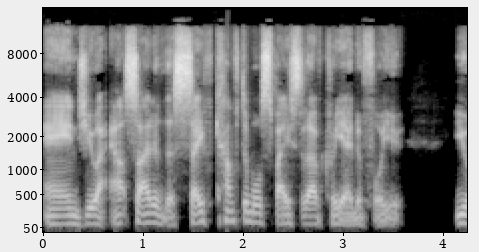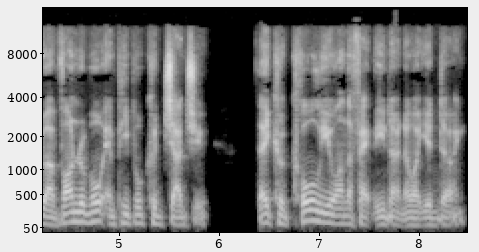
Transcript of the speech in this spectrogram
and you are outside of the safe, comfortable space that I've created for you. You are vulnerable and people could judge you. They could call you on the fact that you don't know what you're doing.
